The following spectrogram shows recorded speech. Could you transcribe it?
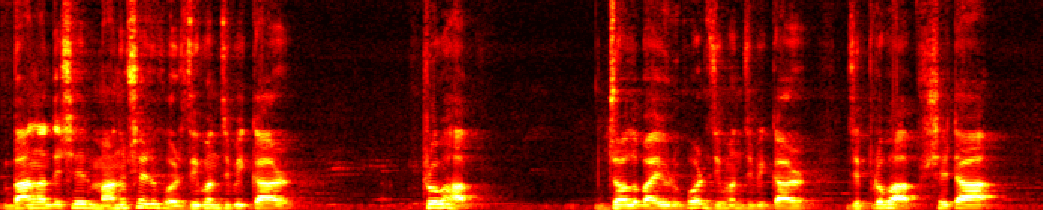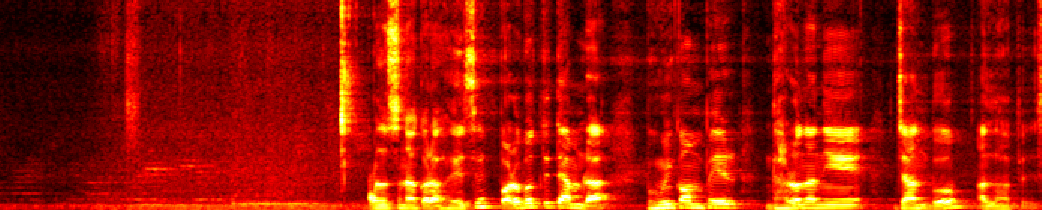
বাংলাদেশের মানুষের উপর জীবন জীবিকার প্রভাব, জলবায়ুর উপর জীবন জীবিকার যে প্রভাব, সেটা আলোচনা করা হয়েছে। পরবর্তীতে আমরা ভূমিকম্পের ধারণা নিয়ে জানব। আল্লাহ হাফেজ।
